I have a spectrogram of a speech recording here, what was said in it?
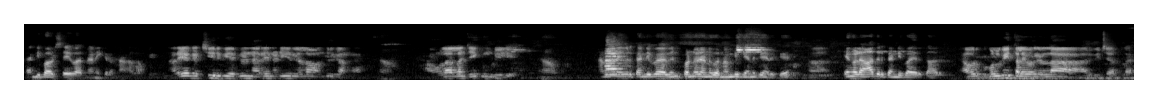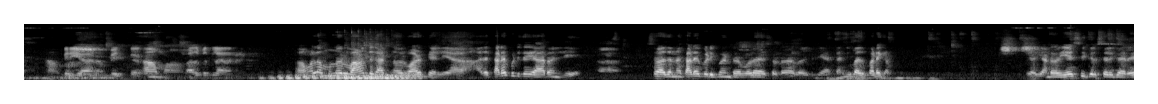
கண்டிப்பாக அவர் செய்வார்னு நினைக்கிறேன் நாங்களாம் நிறைய கட்சி இருக்கு ஏற்கனவே நிறைய நடிகர்கள் எல்லாம் வந்திருக்காங்க. அவங்களாலாம் ஜெயிக்க முடியலையே. ஆமாம் ஆனால் இவர் கண்டிப்பாக வின் பண்ணுவார் எனக்கு ஒரு நம்பிக்கை எனக்கும் இருக்கு. ஆ. எங்களோட ஆதரவு கண்டிப்பாக இருக்கும் அவருக்கு கொள்கை தலைவர்கள்லாம் அறிவிச்சார்ல. பெரியார் அம்பேத்கர். ஆமாம் அதை பத்திலாம் என்ன நினைக்கிறீங்க? அவங்களாம் முன்னோர் வாழ்ந்து காட்டின ஒரு வாழ்க்கை இல்லையா? அதை கடைப்பிடித்த யாரும் இல்லையே. ஸோ அதை நான் கடைப்பிடிப்பேன்ற போல சொல்கிறாரு இல்லையா? கண்டிப்பாக அது படைக்கணும். ஆண்டவர் ஏசு கிறிஸ்து இருக்காரு.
